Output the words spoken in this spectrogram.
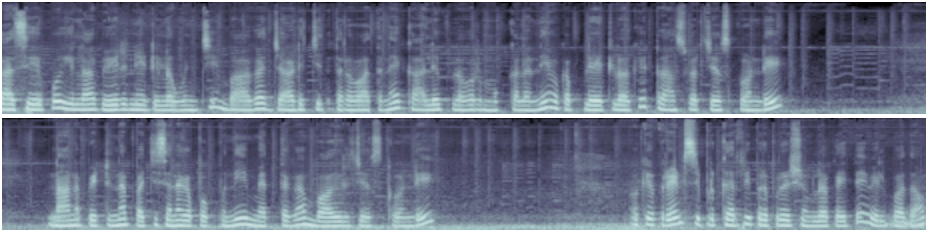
కాసేపు ఇలా వేడి నీటిలో ఉంచి బాగా జాడిచ్చిన తర్వాతనే కాలీఫ్లవర్ ముక్కలని ఒక ప్లేట్లోకి ట్రాన్స్ఫర్ చేసుకోండి. నానపెట్టిన పచ్చిశనగపప్పుని మెత్తగా బాయిల్ చేసుకోండి. ఓకే ఫ్రెండ్స్ ఇప్పుడు కర్రీ ప్రిపరేషన్లోకి అయితే వెళ్ళిపోదాం.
